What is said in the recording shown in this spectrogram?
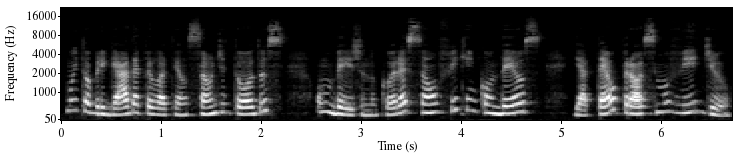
Muito obrigada pela atenção de todos, um beijo no coração, fiquem com Deus e até o próximo vídeo!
